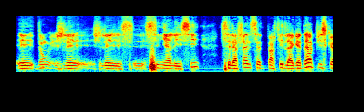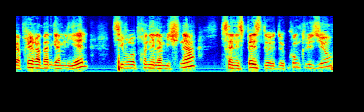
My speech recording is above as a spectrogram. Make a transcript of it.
et donc je l'ai signalé ici, c'est la fin de cette partie de l'agada puisque après Rabban Gamliel, si vous reprenez la Mishnah, c'est une espèce de, conclusion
